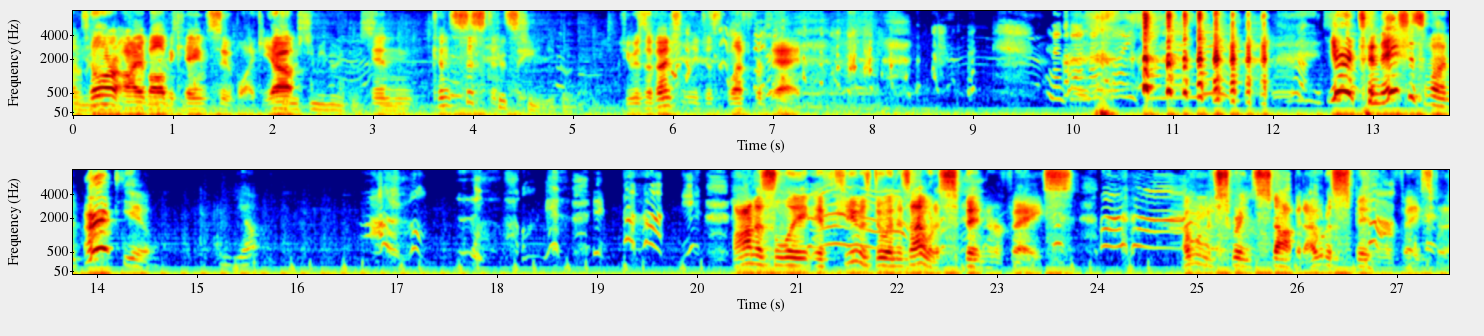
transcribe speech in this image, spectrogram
Until our eyeball became soup-like. Yep. In consistency. She was eventually just left for dead. You're a tenacious one, aren't you? Honestly, if she was doing this, I would have spit in her face. I wouldn't have screamed, stop it. I would have spit in her face for that.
